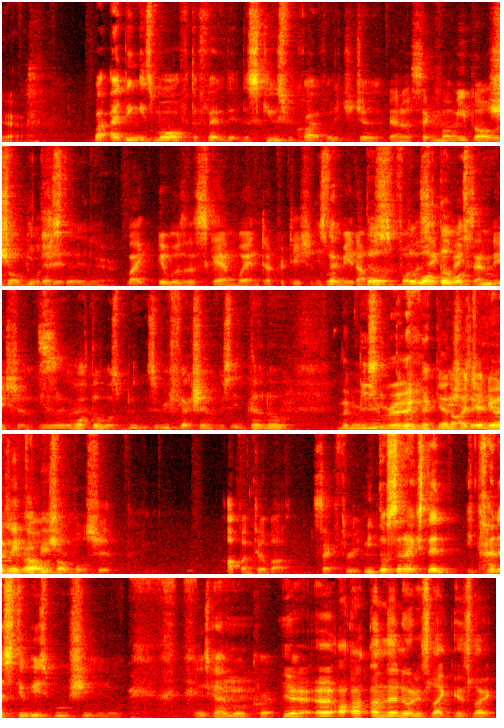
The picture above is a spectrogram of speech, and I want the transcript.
Yeah. but I think it's more of the fact that the skills required for literature Yeah, no, Sec 4 me thought it was all be bullshit. tested you know Yeah. Like it was a scam where interpretations it's were like made up the, for the the, sake water of was examinations. blue you know, the water was blue it's a reflection of his internal The you know, his meme, right? Yeah, no, I genuinely it's thought it was all bullshit. Up until about Sec 3. I mean, to a certain extent, it kind of still is bullshit, you know. It's kind of a little crap. Yeah. Uh, on, on that note, it's like it's like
